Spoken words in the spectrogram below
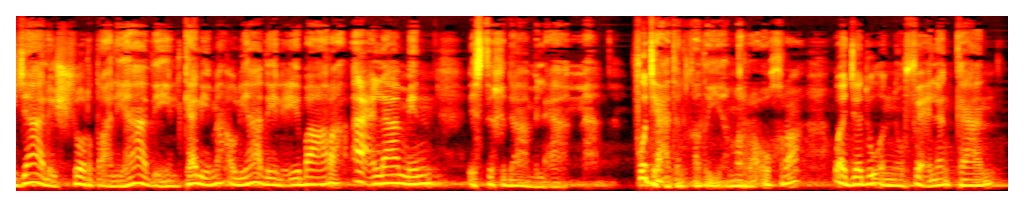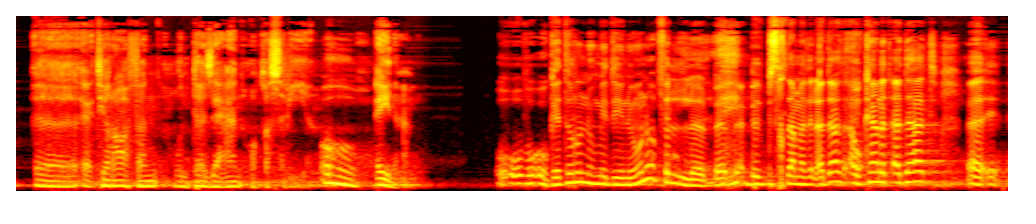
رجال الشرطة لهذه الكلمة أو لهذه العبارة أعلى من استخدام العامة. فتحت القضية مرة أخرى وجدوا أنه فعلا كان آه، اعترافا منتزعا وقسريا. أوه. أي نعم. وقدروا أنهم يدينونه في باستخدام هذه الأداة؟ أو كانت أداة آه،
